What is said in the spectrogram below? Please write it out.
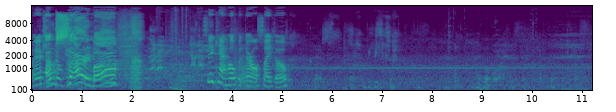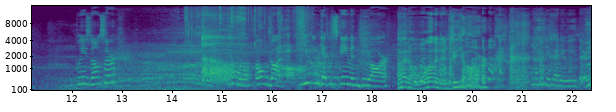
I actually I'm sorry, Ma. bad. They can't help it, they're all psycho. Please don't, sir. Oh, oh my god. You can get this game in VR. I don't want it in VR. I don't think I do either.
